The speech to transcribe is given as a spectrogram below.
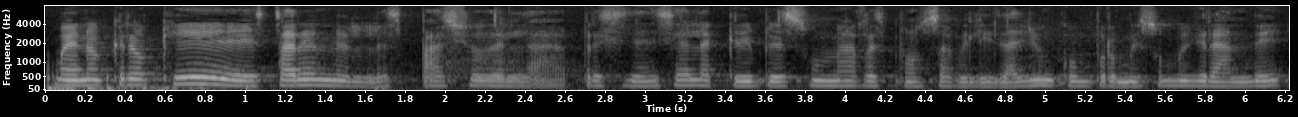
Bueno, creo que estar en el espacio de la presidencia de la CRIP es una responsabilidad y un compromiso muy grande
